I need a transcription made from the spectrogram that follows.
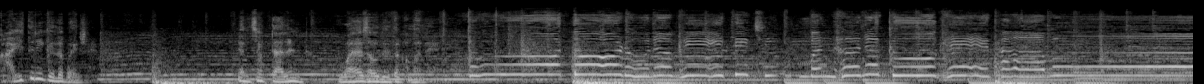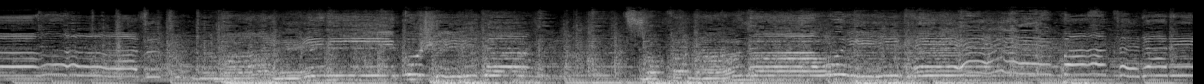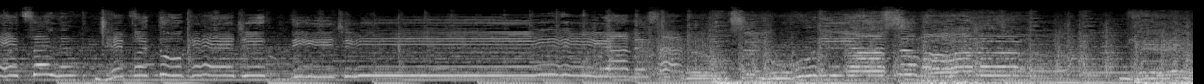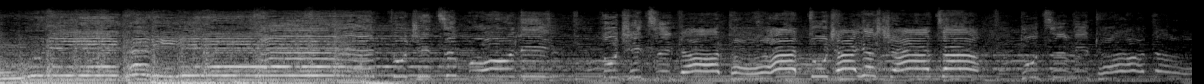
काहीतरी केलं पाहिजे. त्यांचं टॅलेंट वाया जाऊ देतं कामा नये. तोडून भीतीची बंधन तू घे धाव आज तुझ माहेरी स्वप्नाला उरी घे. पाखरा रे चल झेप तू घे जिद्दीची. आसमान. घेऊन ये घरी तुझीच बोली तुझीच गाथा तुझ्या यशाचा तूच विधाता.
